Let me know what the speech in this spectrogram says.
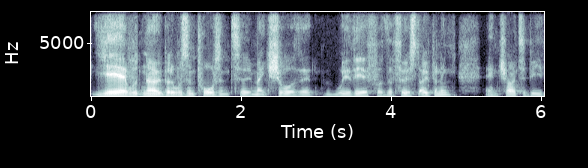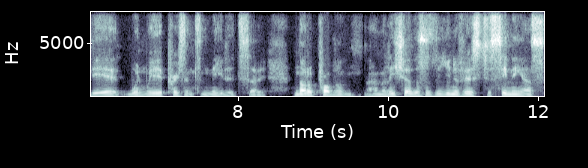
yeah, no, but it was important to make sure that we're there for the first opening and try to be there when we're present and needed. So, not a problem, um, Alicia. This is the universe just sending us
